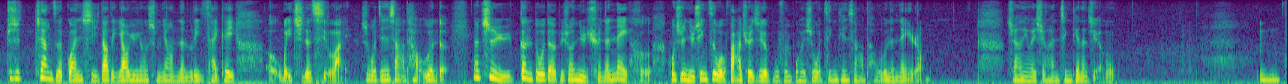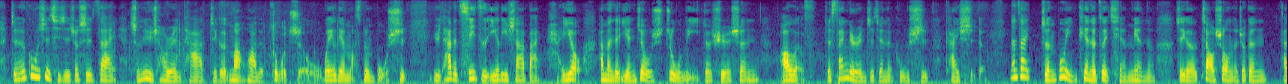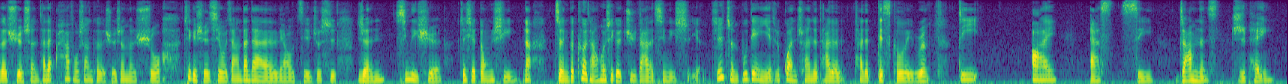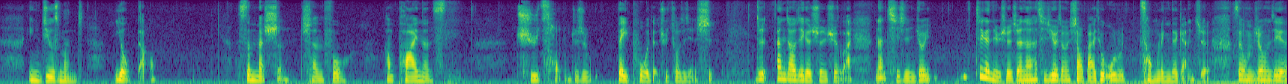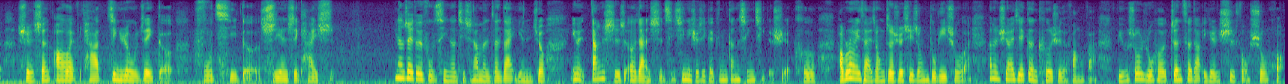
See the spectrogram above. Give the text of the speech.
就是这样子的关系，到底要运用什么样的能力才可以，呃，维持的起来？是我今天想要讨论的。那至于更多的，比如说女权的内核，或是女性自我发掘这个部分，不会是我今天想要讨论的内容。希望你会喜欢今天的节目。嗯，整个故事其实就是在《神力女超人》他这个漫画的作者威廉·马斯顿博士与他的妻子伊丽莎白，还有他们的研究助理的学生 Olive 这三个人之间的故事开始的。那在整部影片的最前面呢，这个教授呢就跟他的学生，他在哈佛上课的学生们说：“这个学期我将带大家来了解，就是人心理学。”这些东西，那整个课堂会是一个巨大的心理实验。其实整部电影也是贯穿着他的他的 DISC 理论，D I S C dominance 支配，inducement 诱导，submission 臣服，compliance 屈从，就是被迫的去做这件事，就是按照这个顺序来。那其实你就。这个女学生呢，她其实有一种小白兔误入丛林的感觉，所以我们就用这个学生 Olive 她进入这个夫妻的实验室开始。那这对夫妻呢，其实他们正在研究，因为当时是二战时期，心理学是一个刚刚兴起的学科，好不容易才从哲学系中独立出来，他们需要一些更科学的方法，比如说如何侦测到一个人是否说谎。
